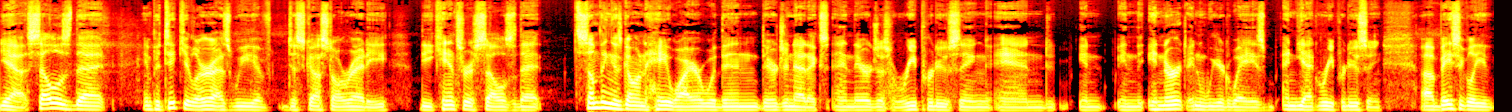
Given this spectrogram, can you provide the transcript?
Yeah, cells that, in particular, as we have discussed already, the cancerous cells that something has gone haywire within their genetics and they're just reproducing and in in inert in weird ways and yet reproducing. Uh, basically,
